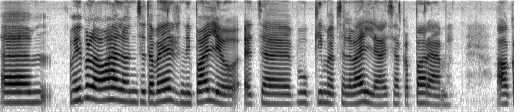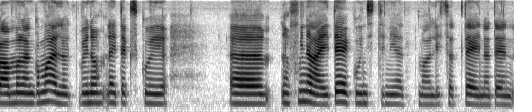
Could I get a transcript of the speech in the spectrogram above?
ähm, võib-olla vahel on seda verd nii palju, et see puuk imeb selle välja ja siis hakkab parem. aga ma olen ka mõelnud või noh, näiteks kui äh, noh, mina ei tee kunsti nii, et ma lihtsalt teen ja teen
